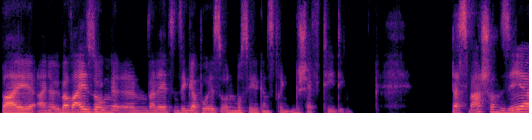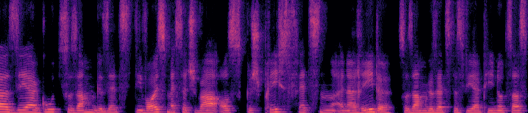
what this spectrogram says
bei einer Überweisung, äh, weil er jetzt in Singapur ist und muss hier ganz dringend ein Geschäft tätigen das war schon sehr, sehr gut zusammengesetzt. Die Voice Message war aus Gesprächsfetzen einer Rede zusammengesetzt des VIP-Nutzers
